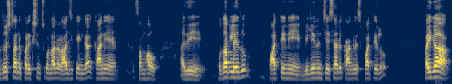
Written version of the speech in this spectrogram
అదృష్టాన్ని పరీక్షించుకున్నారు రాజకీయంగా. కానీ సంహౌ అది కుదరలేదు. పార్టీని విలీనం చేశారు కాంగ్రెస్ పార్టీలో. పైగా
